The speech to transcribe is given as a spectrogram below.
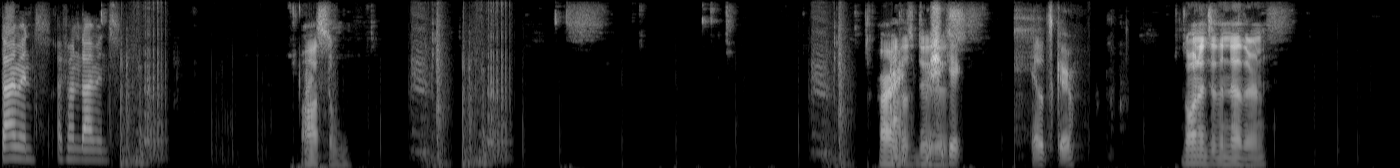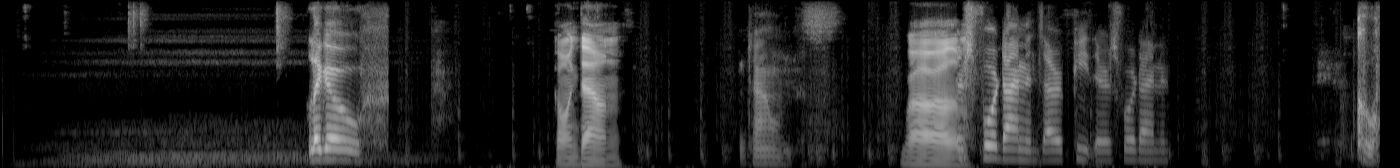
Diamonds. I found diamonds. Awesome. Alright, Alright, let's do we should this. Yeah, let's go. Going into the nether. Lego Going down. down. Well. There's four diamonds. I repeat, there's four diamonds. Cool.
